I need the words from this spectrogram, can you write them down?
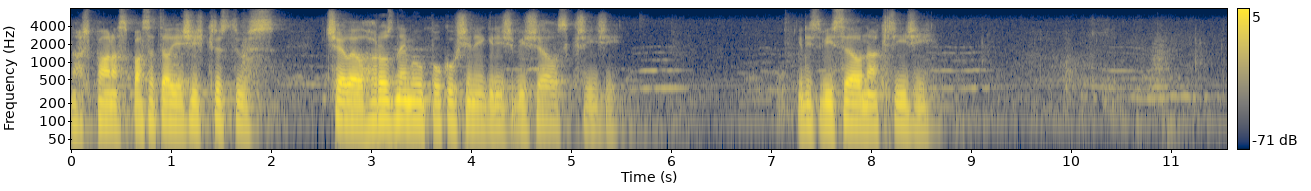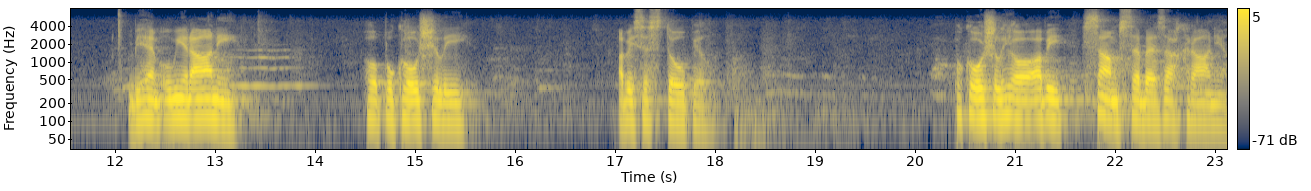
Náš Pán a Spasitel Ježíš Kristus čelil hroznému pokušení, když vyšel z kříži. Když vysel na kříži. Během umírání ho pokoušeli, aby se stoupil. Pokoušeli ho, aby sám sebe zachránil.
